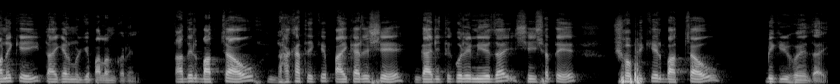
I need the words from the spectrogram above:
অনেকেই টাইগার মুরগি পালন করেন। তাদের বাচ্চাও ঢাকা থেকে পাইকার এসে গাড়িতে করে নিয়ে যায় সেই সাথে শফিকের বাচ্চাও বিক্রি হয়ে যায়।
